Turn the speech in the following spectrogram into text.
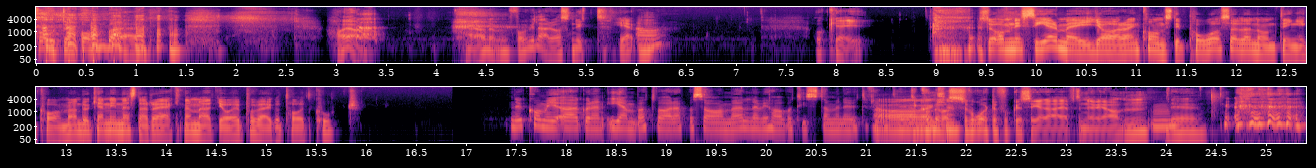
Fotobombar här. Ja, ja. Ja, då får vi lära oss nytt. Ja. Ja. Okej. Så om ni ser mig göra en konstig pose eller någonting i kameran, då kan ni nästan räkna med att jag är på väg att ta ett kort. Nu kommer ju ögonen enbart vara på Samuel när vi har vår tysta minut i Ja, framtiden. Det kommer vara svårt att fokusera efter nu, ja. Mm, Det...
